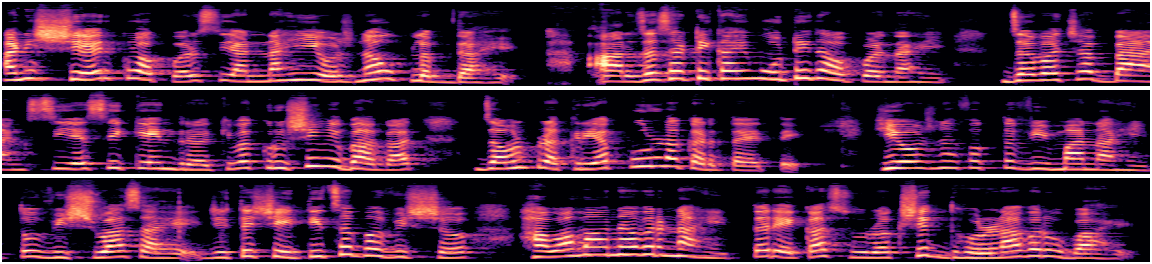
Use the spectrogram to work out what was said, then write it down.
आणि शेअर क्रॉपर्स यांना ही योजना उपलब्ध आहे. अर्जासाठी काही मोठी धावपळ नाही. जवळच्या बँक सीएससी केंद्र किंवा कृषी विभागात जाऊन प्रक्रिया पूर्ण करता येते. ही योजना फक्त विमा नाही तो विश्वास आहे. जिथे शेतीचं भविष्य हवामानावर नाही तर एका सुरक्षित धोरणावर उभा आहे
